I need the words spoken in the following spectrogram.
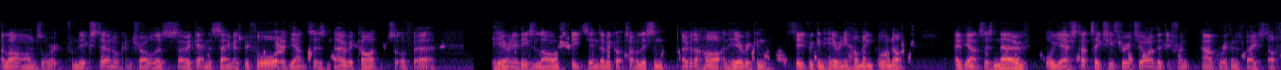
alarms or from the external controllers. So again, the same as before. If the answer is no, we can't sort of uh, hear any of these alarms beating. Then we've got to have a listen over the heart and here we can see if we can hear any humming or not. If the answer is no or yes, that takes you through to either different algorithms based off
